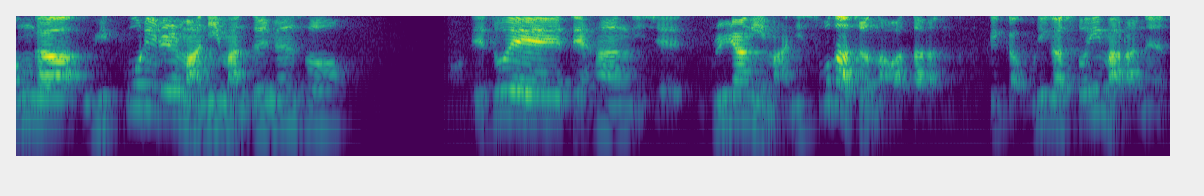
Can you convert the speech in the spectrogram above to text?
뭔가 윗꼬리를 많이 만들면서 어, 내도에 대한 이제 물량이 많이 쏟아져 나왔다라는 거는 그러니까 우리가 소위 말하는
